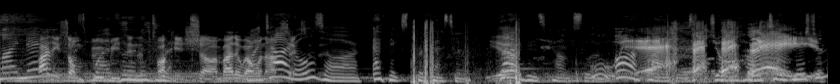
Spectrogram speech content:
My name I need some boobies in this fucking show. And by the way, I My want to have titles are ethics professor, Yeah. guidance counselor, Ooh, archivist, yeah. jawheart Hey. technician,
